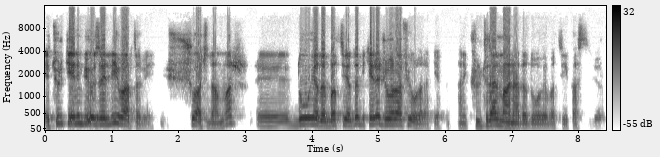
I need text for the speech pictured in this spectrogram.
E, Türkiye'nin bir özelliği var tabii. Şu açıdan var. E, doğu ya da batı ya da bir kere coğrafi olarak yakın. Hani kültürel manada doğu ve batıyı kastediyorum.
